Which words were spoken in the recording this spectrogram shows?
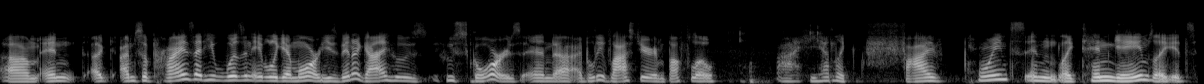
Um, and uh, I'm surprised that he wasn't able to get more. He's been a guy who's who scores, and uh, I believe last year in Buffalo, uh, he had like five points in like ten games. Like it's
